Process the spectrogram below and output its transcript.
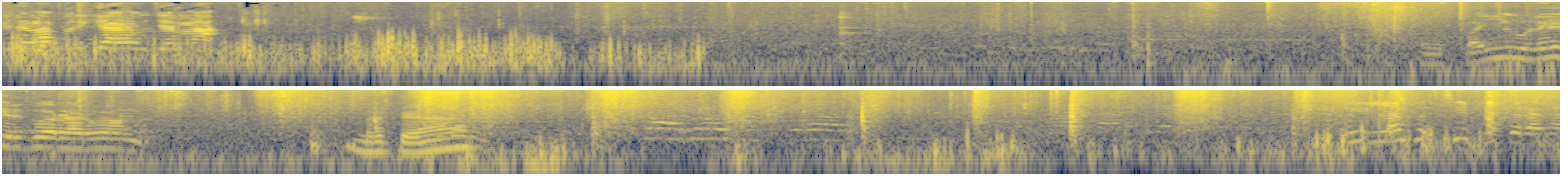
இதெல்லாம் பிரிக்க ஆரம்பிச்சிடலாம். பையுள்ளே இருக்கு ஒரு அருவான்னு இருக்கு. எல்லாம் பிரிச்சுட்டு இருக்கிறாங்க.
